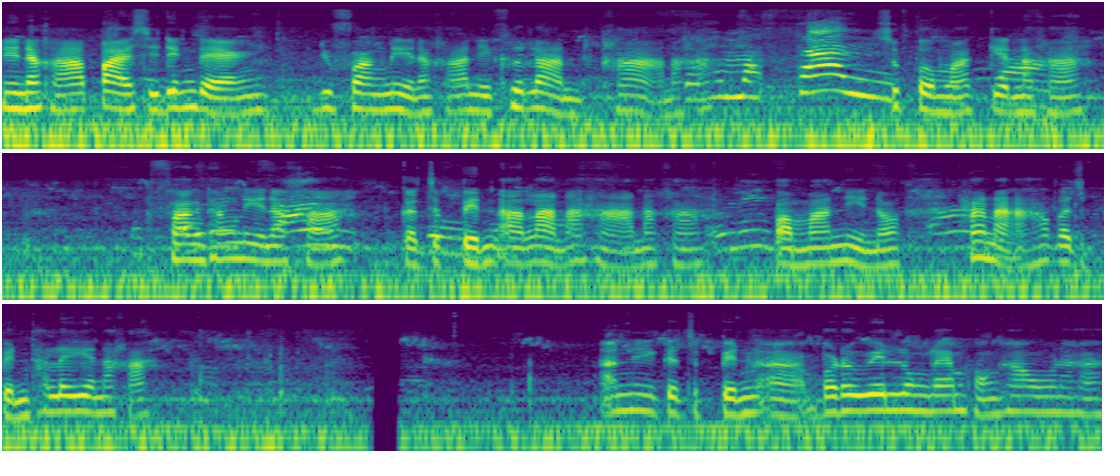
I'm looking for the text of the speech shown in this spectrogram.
นี่นะคะป้ายสีแดงๆอยู่ฝั่งนี่นะคะ นี่คือร้านค้านะคะซูเปอร์มาร์เก็ตนะคะ ฟังทั้งนี้นะคะ ก็จะเป็นอาร้านอาหารนะคะ ประมาณนี้เนาะทางหน้าเขาก็จะเป็นทะเลนะคะ อันนี้ก็จะเป็นอ่าบริเวณโรงแรมของเฮานะคะ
